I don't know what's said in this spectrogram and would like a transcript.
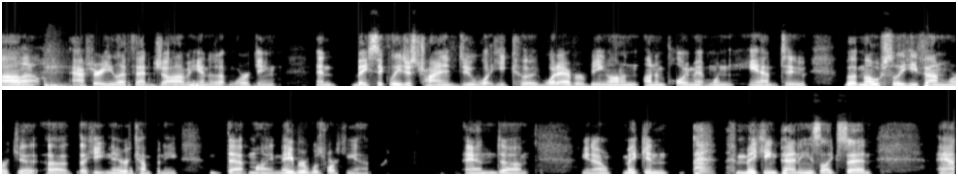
um, wow. after he left that job, he ended up working and basically just trying to do what he could, whatever, being on unemployment when he had to. But mostly he found work at uh, the heat and air company that my neighbor was working at and um, you know making making pennies like said and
